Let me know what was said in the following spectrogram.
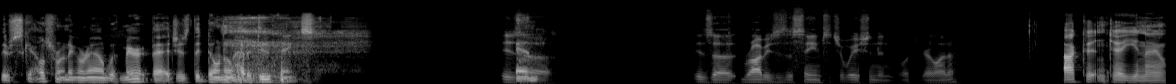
there's scouts running around with merit badges that don't know how to do things. is and- uh, is uh, Robbie's is the same situation in North Carolina? I couldn't tell you now.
